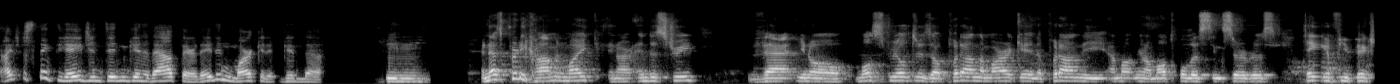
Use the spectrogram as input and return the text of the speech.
I just think the agent didn't get it out there. They didn't market it good enough. Mm-hmm. And that's pretty common, Mike, in our industry. That you know, most realtors they'll put on the market and they put on the you know multiple listing service, take a few pictures,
